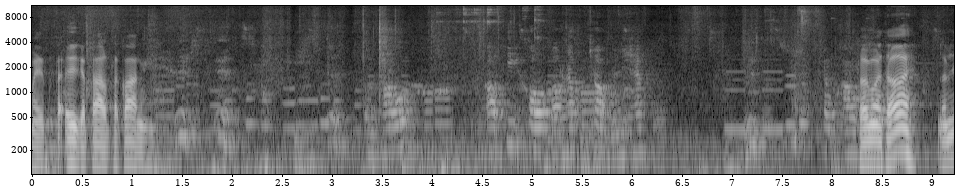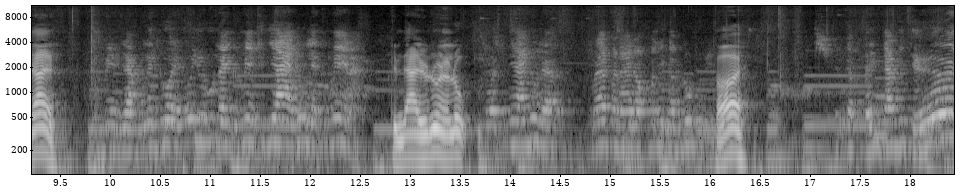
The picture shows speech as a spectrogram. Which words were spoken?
ไม่ตะเออกับตาตะก้อนไงเขาเขาที่คอเขาครับชอบแบบนี้ครับชอบเขาถอยมาเถอยลำไยแม่อยากเล่นด้วยโอ้ยรู้อะไรกับแม่กินยารู้อะไรกับแม่น่ะกินยาอยู่นู่นนะลูกเออกินยาด้วยแหละไม่ได้ไปไหนหรอกมาเล่นกับลูกถอยเล่นกับเสียงกันเฉย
